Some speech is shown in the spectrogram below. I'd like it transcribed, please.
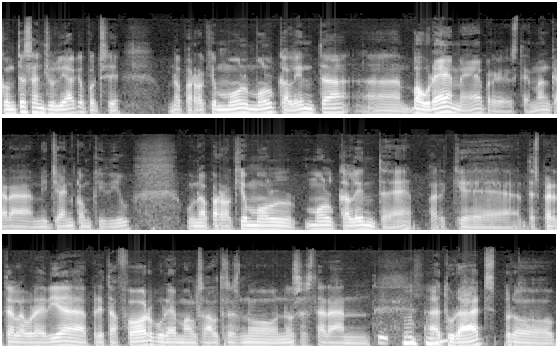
Compte Sant Julià, que pot ser una parròquia molt, molt calenta. Eh, veurem, eh, perquè estem encara mig any, com qui diu, una parròquia molt, molt calenta, eh, perquè desperta l'Aurèdia, apreta fort, veurem els altres no, no s'estaran aturats, però,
